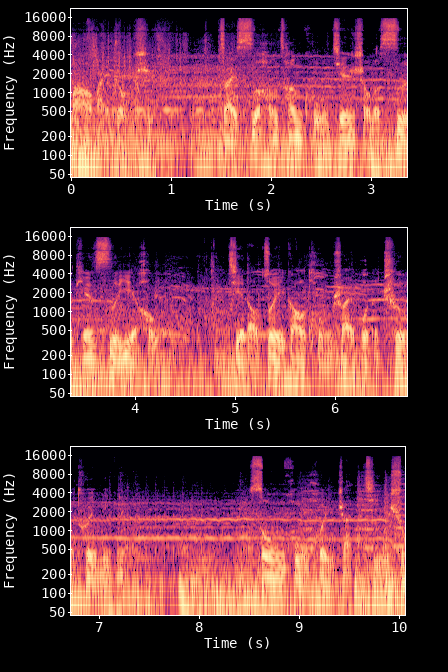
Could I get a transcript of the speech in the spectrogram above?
八百壮士在四行仓库坚守了四天四夜后，接到最高统帅部的撤退命令。淞沪会战结束。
